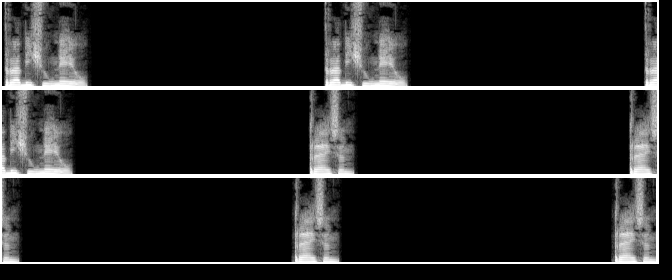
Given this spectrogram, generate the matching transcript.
Traditioneel. Traditioneel. Traditioneel. Reizen. Reizen. Reizen. Reizen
